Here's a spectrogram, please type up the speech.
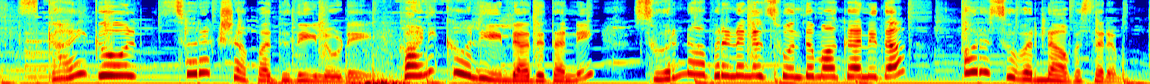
സ്കൈ ഗോൾഡ് സുരക്ഷാ പദ്ധതിയിലൂടെ പണിക്കൂലിയില്ലാതെ തന്നെ സ്വർണാഭരണങ്ങൾ സ്വന്തമാക്കാനിതാ ഒരു സുവർണാവസരം.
